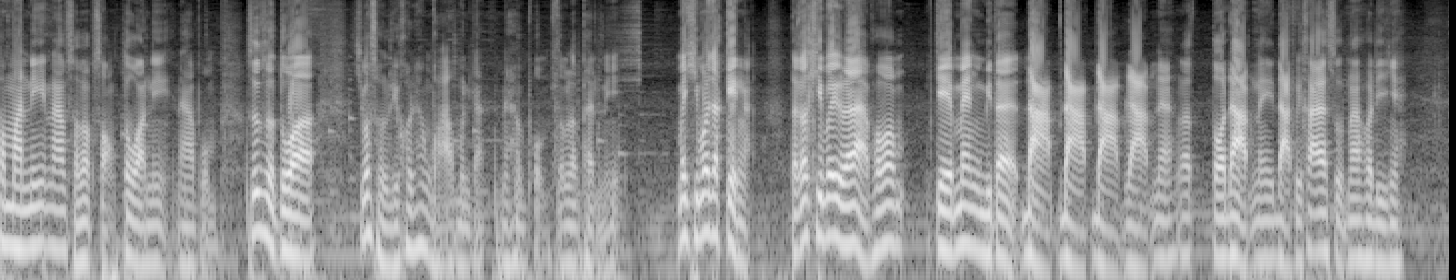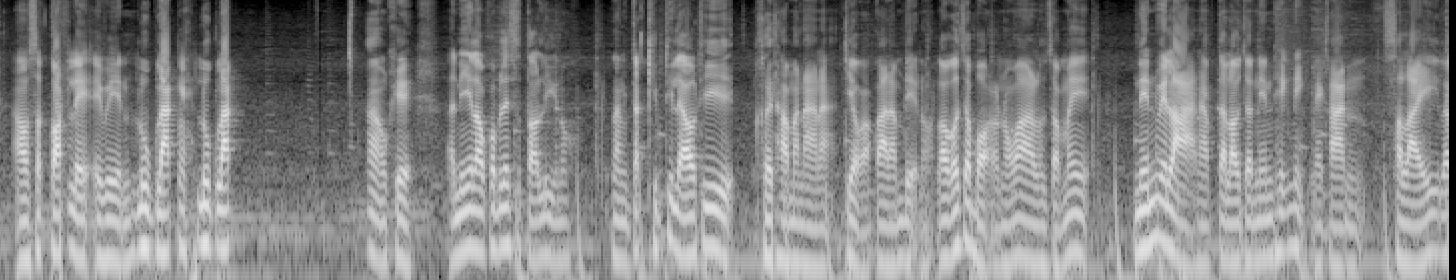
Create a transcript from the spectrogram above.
ประมาณนี้นะครับสำหรับ 2 ตัวนี้นะครับผม ซึ่งส่วนตัวคิดว่าส่วนนี้ค่อนข้างว้าวเหมือนกันนะครับผมสำหรับแผ่นนี้ ไม่คิดว่าจะเก่งอะ แต่ก็คิดไว้อยู่แล้วแหละเพราะว่า เกมแม่งมีแต่ดาบดาบดาบดาบนะแล้วตัวดาบในดาบพิฆาตอสูรมาพอดีไง เอาสกอตเลยไอเวนลูกรักไงลูกรักอ่าโอเค อันนี้เราก็ไม่ได้สตอรี่เนาะหลังจากคลิปที่แล้วที่เคยทำมานานละเกี่ยวกับการอัปเดตเนาะเราก็จะบอกแล้วนะว่าเราจะไม่เน้นเวลานะครับ แต่เราจะเน้นเทคนิคในการสไลด์และ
